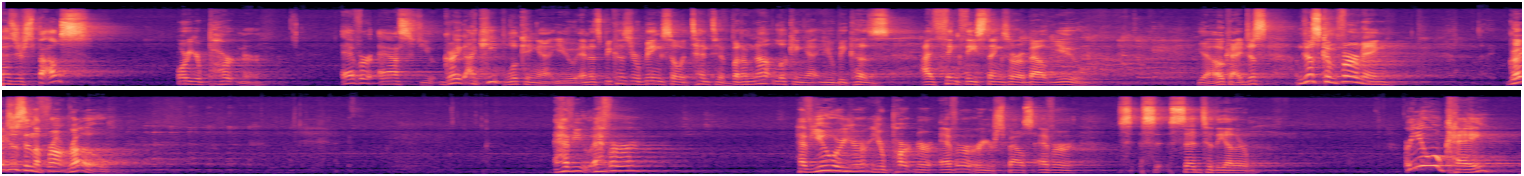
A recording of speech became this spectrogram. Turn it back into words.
Has your spouse or your partner ever asked you, Greg, I keep looking at you, and it's because you're being so attentive, but I'm not looking at you because I think these things are about you. Yeah, okay, just I'm just confirming. Greg's just in the front row. have you ever, have you or your, your partner ever, or your spouse ever s- s- said to the other, Are you okay?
